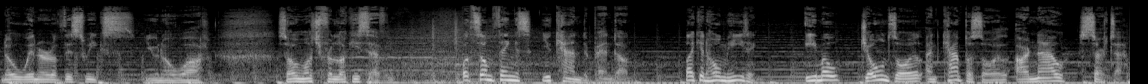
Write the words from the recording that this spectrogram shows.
No winner of this week's you know what. So much for Lucky 7. But some things you can depend on, like in home heating. Emo, Jones Oil, and Campus Oil are now CERTA,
